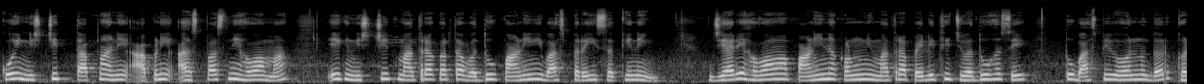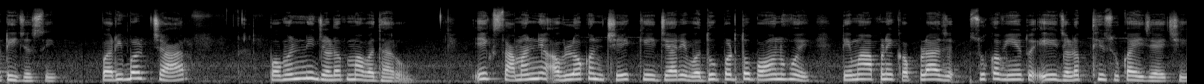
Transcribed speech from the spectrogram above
કોઈ નિશ્ચિત તાપમાને આપણી આસપાસની હવામાં એક નિશ્ચિત માત્રા કરતાં વધુ પાણીની બાષ્પ રહી શકે નહીં. જ્યારે હવામાં પાણીના કણોની માત્રા પહેલેથી જ વધુ હશે તો બાષ્પીભવનનો દર ઘટી જશે. પરિબળ ચાર, પવનની ઝડપમાં વધારો. એક સામાન્ય અવલોકન છે કે જ્યારે વધુ પડતો પવન હોય, તેમાં આપણે કપડાં સૂકવીએ તો એ ઝડપથી સુકાઈ જાય છે.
